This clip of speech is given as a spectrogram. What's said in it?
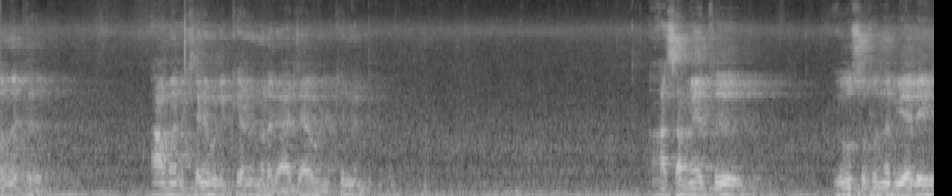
വന്നിട്ട് ആ മനുഷ്യനെ വിളിക്കുകയാണ് നിങ്ങളുടെ രാജാവ് വിളിക്കുന്നുണ്ട്. ആ സമയത്ത് യൂസുഫ് നബി അലൈഹി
